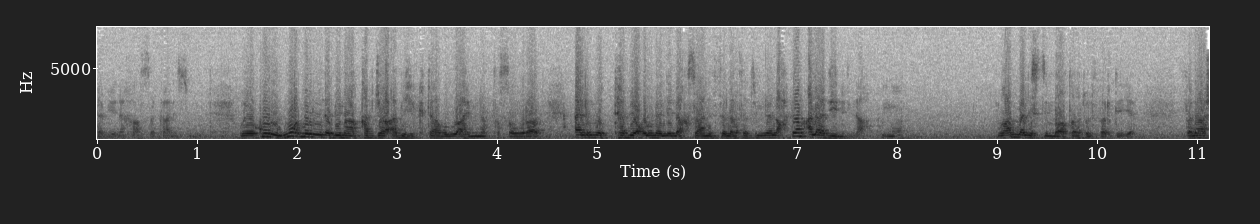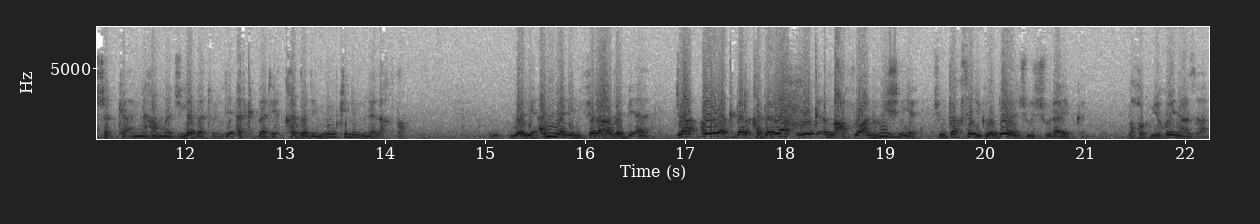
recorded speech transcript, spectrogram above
تبين خاصة كان اسمه. ويكون المؤمنون بما قد جاء به كتاب الله من التصورات المتبعون للأقسام الثلاثة من الأحكام على دين الله. نعم. وأما الاستنباطات الفردية فلا شك أنها مجلبة لأكبر قدر ممكن من الأخطاء. ولأن الانفراد جاء أو أكبر قدر معفو عنه يجنيه شو تقصيرك ودولا شو شو رايبك بحكم خوين نازان.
